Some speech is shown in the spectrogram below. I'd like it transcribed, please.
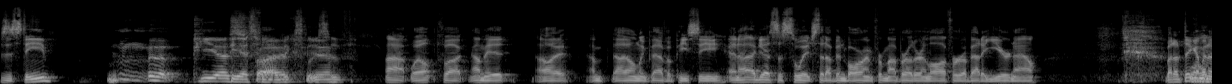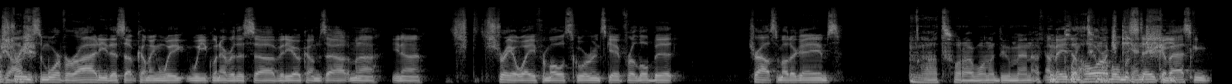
Is it Steam? Uh, PS5, PS5 exclusive. Ah, well, fuck, I'm hit. I I'm, I only have a PC and I guess a Switch that I've been borrowing from my brother-in-law for about a year now. But I think I'm going to stream some more variety this upcoming week. Week whenever this uh, video comes out, I'm gonna, you know, st- stray away from old school RuneScape for a little bit, try out some other games. That's what I want to do, man. I've I made the playing horrible mistake of asking.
